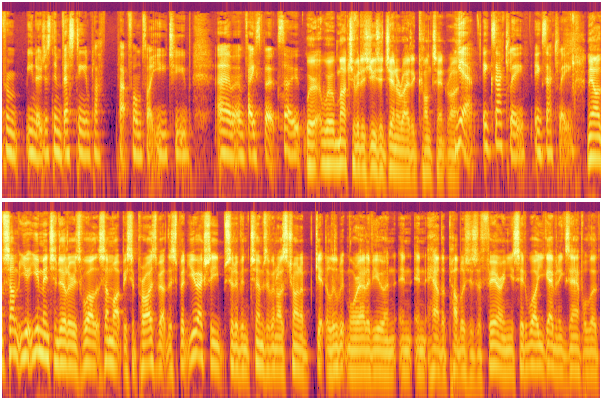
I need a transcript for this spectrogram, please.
from you know just investing in platforms platforms like YouTube um, and Facebook. So where, where, much of it is user generated content, right? Yeah, exactly, exactly. Now, some you, you, mentioned earlier as well that some might be surprised about this, but you actually sort of in terms of when I was trying to get a little bit more out of you and, and, and how the publishers are faring, you said, well, you gave an example of,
